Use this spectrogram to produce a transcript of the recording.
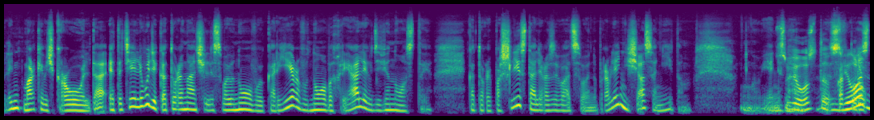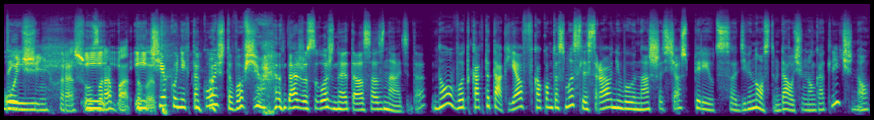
Леонид Маркович Кроль, да, это те люди, которые начали свою новую карьеру в новых реалиях в 90-е, которые пошли, стали развивать свое направление, сейчас они там, ну, я не знаю... Звезды, звезды очень и, хорошо и, зарабатывают. И чек у них такой, что, в общем, даже сложно это осознать, да. Ну, вот как-то так. Я в каком-то смысле сравниваю наш сейчас период с 90-м. Да, очень много отличий, но,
